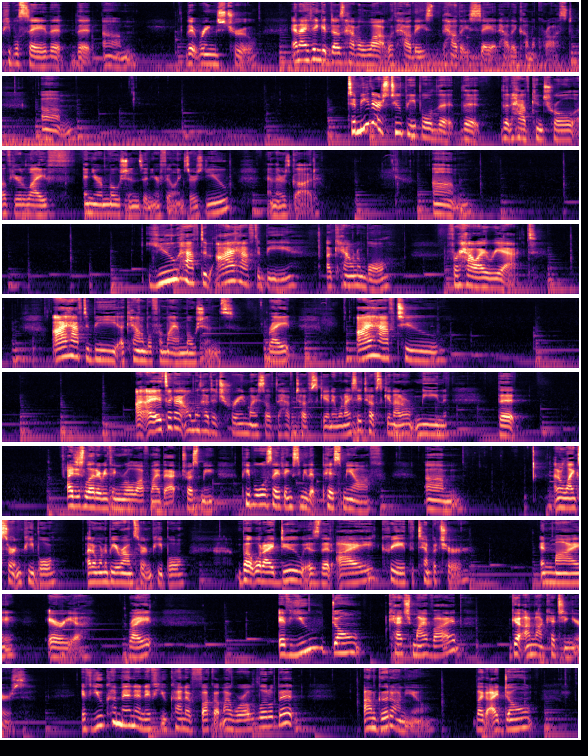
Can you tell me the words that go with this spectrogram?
people say that that um, that rings true, and I think it does have a lot with how they how they say it, how they come across. Um, to me there's two people that that that have control of your life and your emotions and your feelings. There's you and there's god. Um you have to i have to be accountable for how i react. I have to be accountable for my emotions right? I have to I, it's like I almost had to train myself to have tough skin. And when I say tough skin, I don't mean that I just let everything roll off my back. Trust me. People will say things to me that piss me off. Um, I don't like certain people. I don't want to be around certain people. But what I do is that I create the temperature in my area, right? If you don't catch my vibe, I'm not catching yours if you come in and if you kind of fuck up my world a little bit, I'm good on you. Like, I don't,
